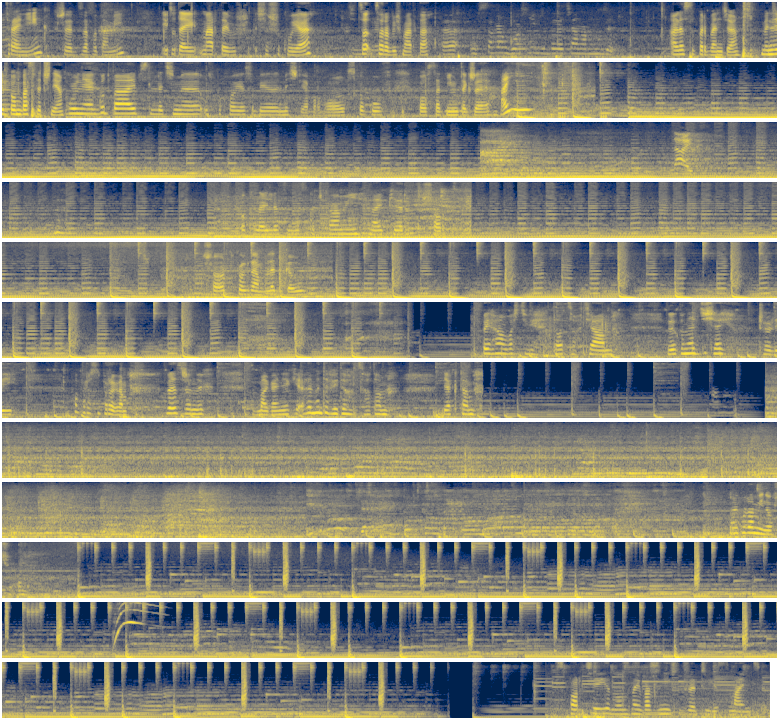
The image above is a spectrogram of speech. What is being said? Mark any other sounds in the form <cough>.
Mamy trening przed zawodami i tutaj Marta już się szykuje. Co, co robisz Marta? E, ustawiam głośnik, żeby leciała nam muzyczka. Ale super będzie. Będzie bombastycznie. Ogólnie good vibes, lecimy, uspokoję sobie myśli a propos skoków po ostatnim, także bye! Najpierw short. Short program, let's go! Pojechałam właściwie to, co chciałam wykonać dzisiaj, czyli po prostu program. Bez żadnych wymagań, jakie elementy wiedzą, co tam, jak tam. Regulaminów szukam. Sporcie jedną z najważniejszych rzeczy jest mindset.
